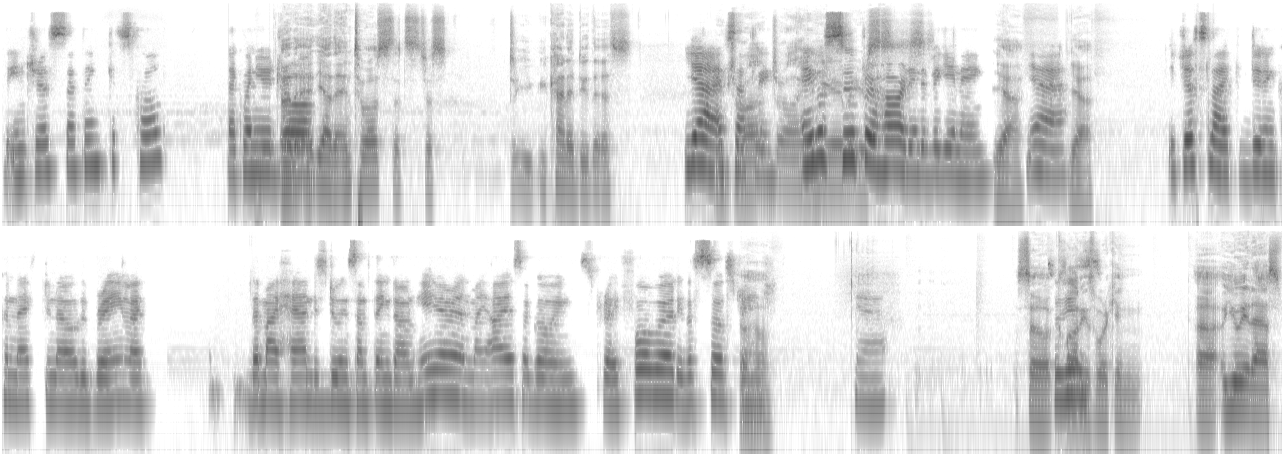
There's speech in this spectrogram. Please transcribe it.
the Inches, I think it's called. Like when you Oh, draw. the, yeah, the Intuos. That's just do you, you kind of do this. Yeah, you exactly. drawing And it was here, super hard in the beginning. Yeah, Yeah. yeah, it just like didn't connect you know the brain like that my hand is doing something down here and my eyes are going straight forward it was so uh-huh. strange yeah So, So Claudia's working. Uh, you had asked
